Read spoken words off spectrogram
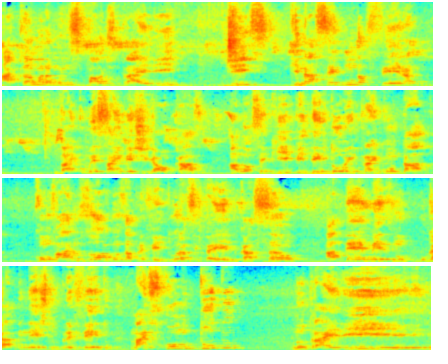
A Câmara Municipal de Trairi diz que na segunda-feira vai começar a investigar o caso. A nossa equipe tentou entrar em contato com vários órgãos da prefeitura, a Secretaria de Educação, até mesmo o gabinete do prefeito, mas como tudo no Trairi,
